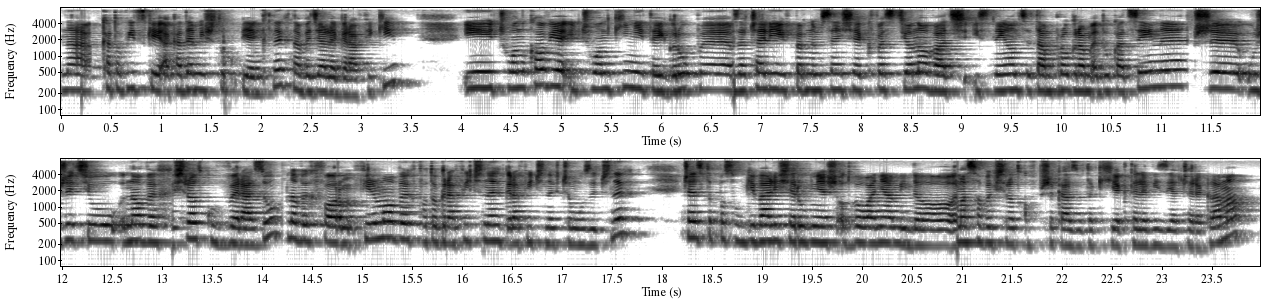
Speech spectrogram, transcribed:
na Katowickiej Akademii Sztuk Pięknych na Wydziale Grafiki. I członkowie i członkini tej grupy zaczęli w pewnym sensie kwestionować istniejący tam program edukacyjny przy użyciu nowych środków wyrazu, nowych form filmowych, fotograficznych, graficznych czy muzycznych. Często posługiwali się również odwołaniami do masowych środków przekazu, takich jak telewizja czy reklama.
